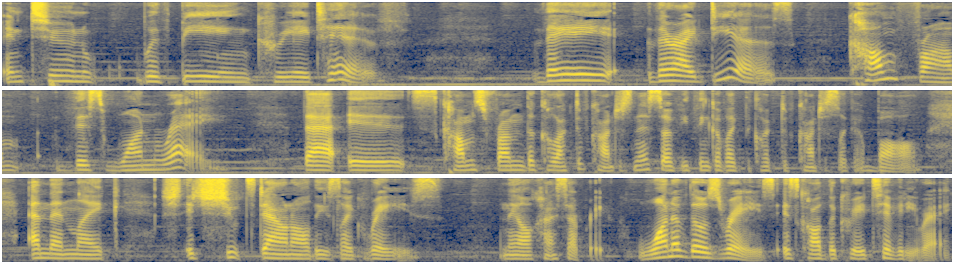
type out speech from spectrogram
in tune with being creative, they their ideas come from this one ray that is comes from the collective consciousness. So if you think of like the collective consciousness like a ball, and then like it shoots down all these like rays, and they all kind of separate. One of those rays is called the creativity ray.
